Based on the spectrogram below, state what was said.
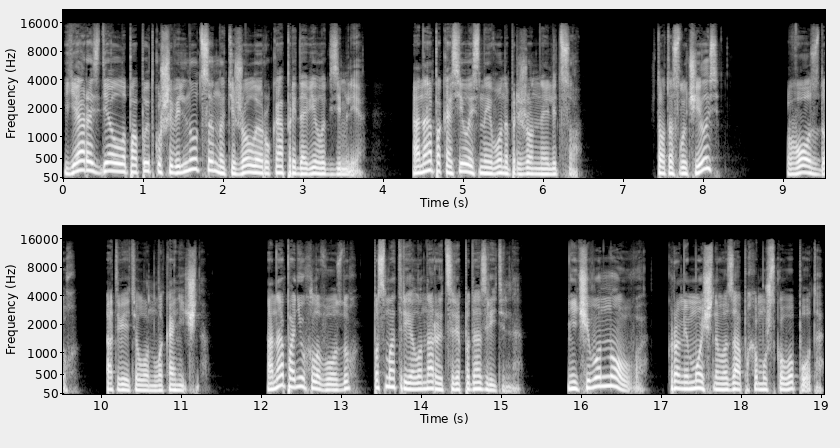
Яра сделала попытку шевельнуться, но тяжелая рука придавила к земле. Она покосилась на его напряженное лицо. «Что-то случилось?» «Воздух», — ответил он лаконично. Она понюхала воздух, посмотрела на рыцаря подозрительно. Ничего нового, кроме мощного запаха мужского пота.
